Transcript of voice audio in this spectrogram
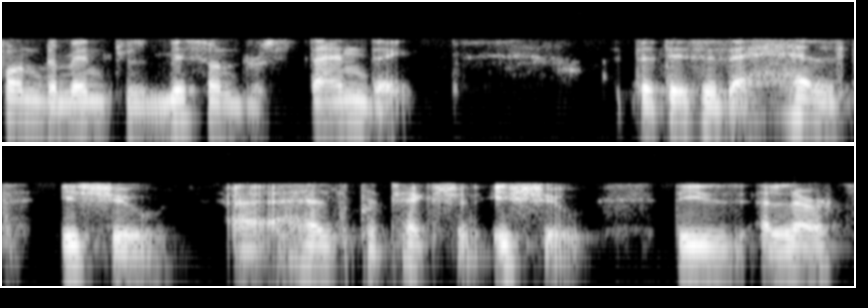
fundamental misunderstanding that this is a health issue, a health protection issue. These alerts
